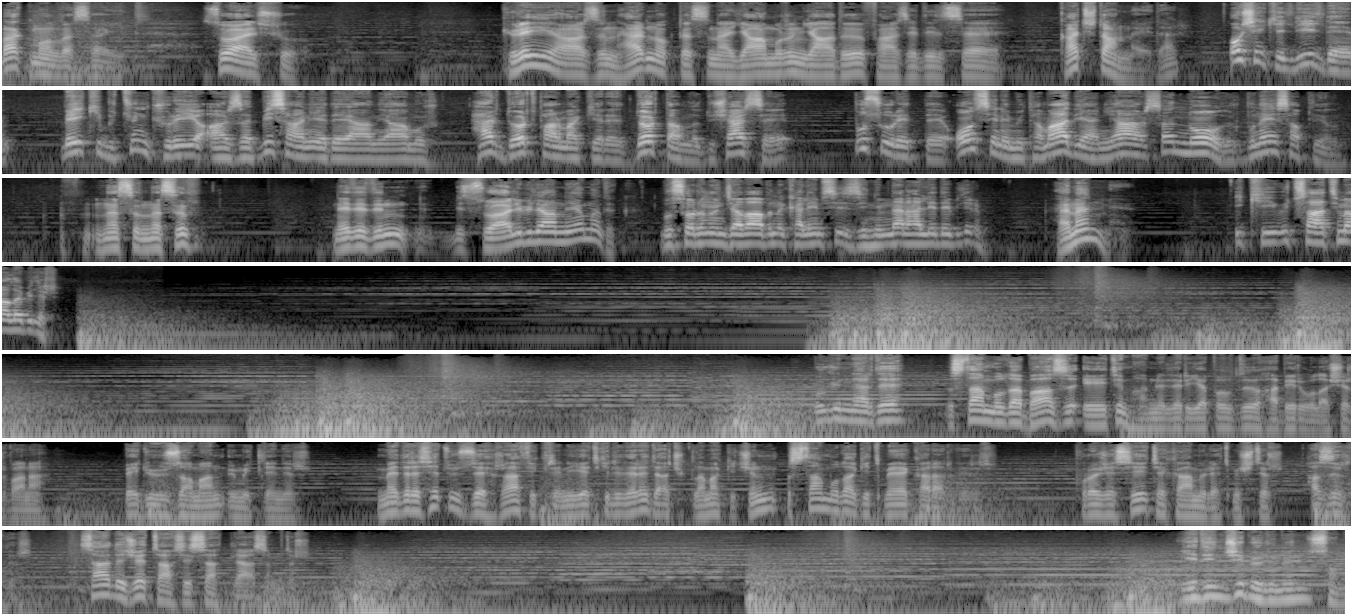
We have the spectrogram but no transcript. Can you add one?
Bak Molla Said, sual şu. Küre-i arzın her noktasına yağmurun yağdığı farz edilse kaç damla eder? O şekil değil de belki bütün küreyi arza bir saniyede yağan yağmur her dört parmak yere dört damla düşerse bu surette on sene mütemadiyen yağarsa ne olur? Bunu hesaplayalım. Nasıl nasıl? Ne dedin? Biz suali bile anlayamadık. Bu sorunun cevabını kalemsiz zihnimden halledebilirim. Hemen mi? 2-3 saatimi alabilir. Bugünlerde İstanbul'da bazı eğitim hamleleri yapıldığı haberi ulaşır bana. Bediüzzaman ümitlenir. Medresetü Zehra fikrini yetkililere de açıklamak için İstanbul'a gitmeye karar verir. Projesi tekamül etmiştir, hazırdır. Sadece tahsisat lazımdır. Yedinci bölümün sonu.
